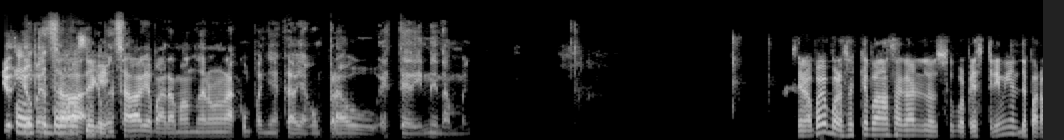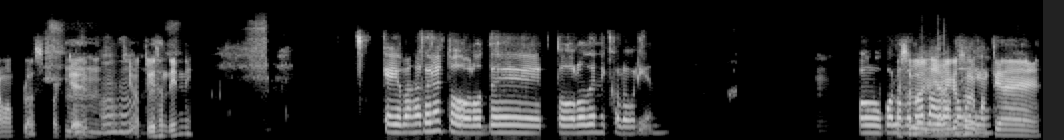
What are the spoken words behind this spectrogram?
Yo, ¿Qué- yo pensaba, que Paramount era una de las compañías que había comprado este Disney también. Si no, porque por eso es que van a sacar su propio streaming, el de Paramount Plus, porque. Ujú. si no estuviesen Disney. que ellos van a tener todos los de todos los de Nickelodeon. O por lo Eso es menos lo, la que eso es lo que mantiene, eso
